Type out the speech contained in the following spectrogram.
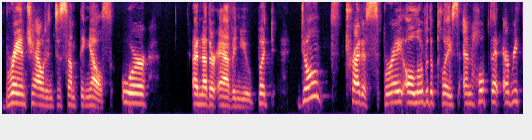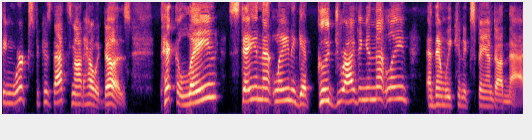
branch out into something else or another avenue. But don't try to spray all over the place and hope that everything works because that's not how it does. Pick a lane, stay in that lane, and get good driving in that lane, and then we can expand on that.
